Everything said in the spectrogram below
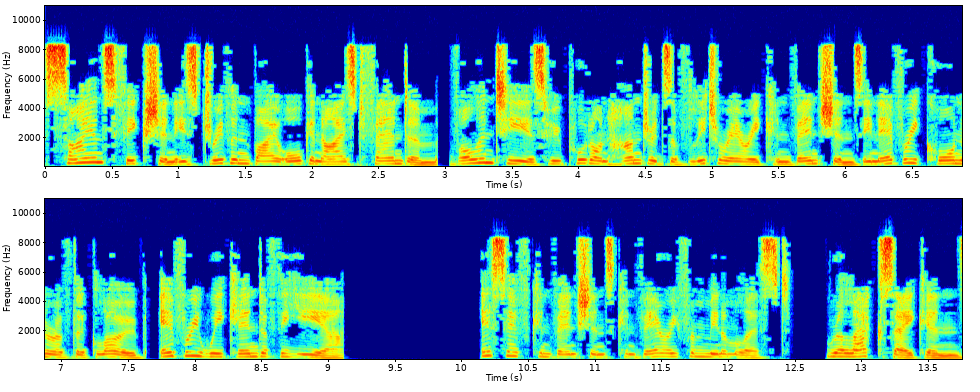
Science fiction is driven by organized fandom, volunteers who put on hundreds of literary conventions in every corner of the globe, every weekend of the year. SF conventions can vary from minimalist relaxacons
